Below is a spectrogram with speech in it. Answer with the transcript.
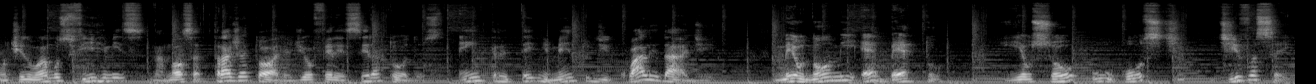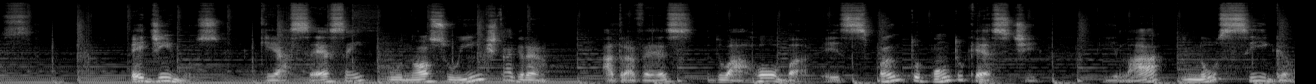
Continuamos firmes na nossa trajetória de oferecer a todos entretenimento de qualidade. Meu nome é Beto e eu sou o host de vocês. Pedimos que acessem o nosso Instagram através do arroba espanto.cast e lá nos sigam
